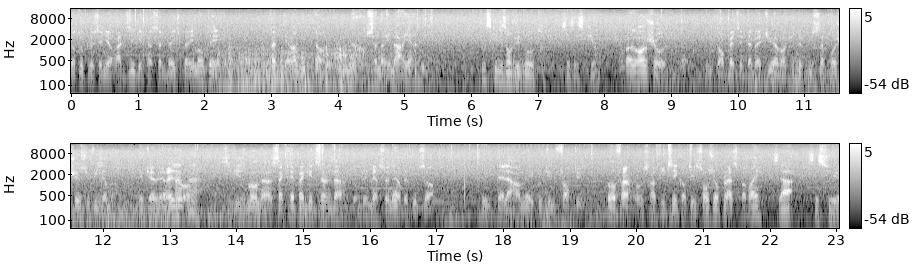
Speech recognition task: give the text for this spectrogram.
Surtout que le seigneur Radzig est un soldat expérimenté. Il va tenir un bout de temps. Non, ça ne rime à rien. Qu'est-ce qu'ils ont vu d'autre, ces espions Pas grand-chose. Une tempête s'est abattue avant qu'ils ne puissent s'approcher suffisamment. Et tu avais raison. Ah, Sigismund a un sacré paquet de soldats, dont des mercenaires de toutes sortes. Une telle armée coûte une fortune. Enfin, on sera fixé quand ils sont sur place, pas vrai? Ça, c'est sûr.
